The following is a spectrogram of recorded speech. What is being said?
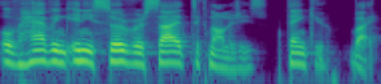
of having any server side technologies. Thank you. Bye.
